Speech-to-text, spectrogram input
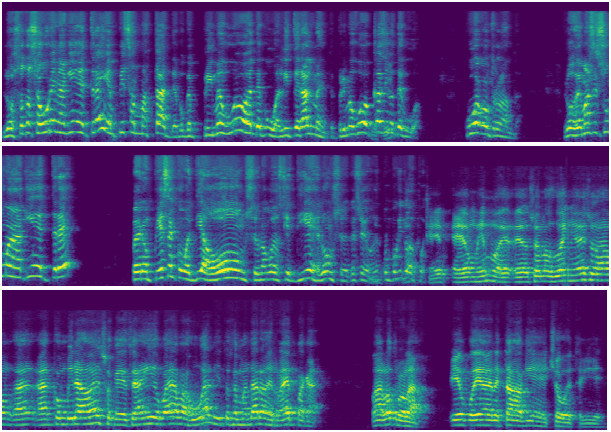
Los otros se unen aquí en el 3 y empiezan más tarde, porque el primer juego es de Cuba, literalmente. El primer juego casi es de Cuba. Cuba contra Holanda. Los demás se suman aquí en el 3, pero empiezan como el día 11, una cosa así, el 10, el 11, qué sé yo, un poquito después. Ellos mismos, ellos son los dueños de eso, han, han- han combinado eso, que se han ido para allá para jugar y entonces mandaron a Israel para acá, para el otro lado. Ellos podían haber estado aquí en el show este, aquí,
